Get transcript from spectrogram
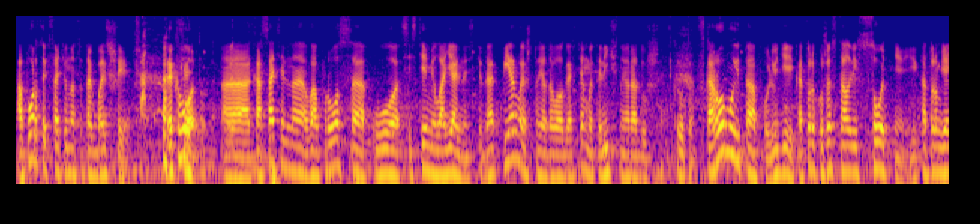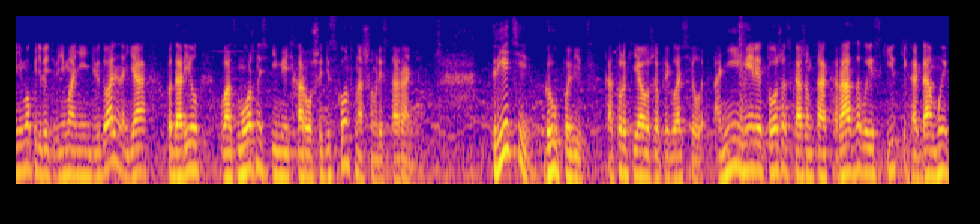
А порции, кстати, у нас и так большие. Так вот, а, касательно вопроса о системе лояльности. Да, первое, что я давал гостям, это личное радушие. Круто. Второму этапу людей, которых уже стали сотни, и которым я не мог уделить внимание индивидуально, я подарил возможность иметь хороший дисконт в нашем ресторане. Третья группа лиц, которых я уже пригласил, они имели тоже, скажем так, разовые скидки, когда мы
